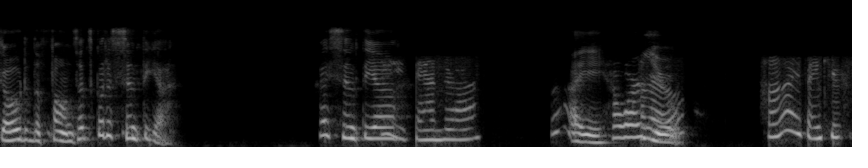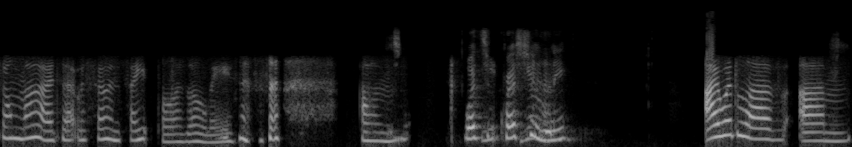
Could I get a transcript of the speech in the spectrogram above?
go to the phones. Let's go to Cynthia. Hi, Cynthia. Hey, Sandra. Hi, how are Hello. you? Hi, thank you so much. That was so insightful as always. um, What's your question, yeah. honey? I would love um,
